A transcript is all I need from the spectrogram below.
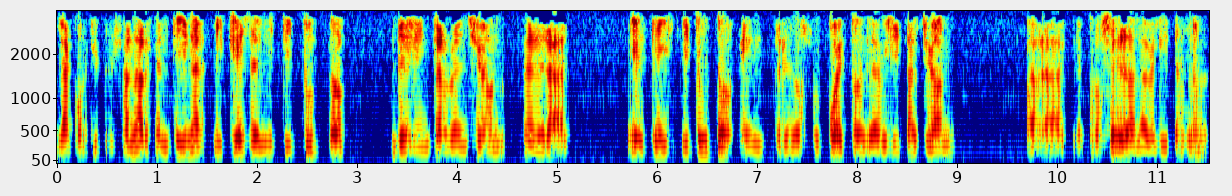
la Constitución argentina y que es el Instituto de la Intervención Federal. Este instituto, entre los supuestos de habilitación, para que proceda la habilitación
